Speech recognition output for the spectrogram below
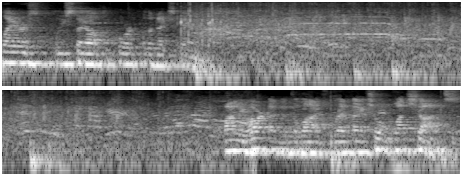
Players, please stay off the court for the next game. Finally, Harmon at the line for Redbank short one shots.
